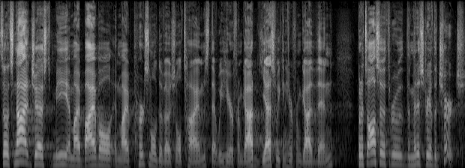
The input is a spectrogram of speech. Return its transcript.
So it's not just me and my Bible and my personal devotional times that we hear from God. Yes, we can hear from God then, but it's also through the ministry of the church.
